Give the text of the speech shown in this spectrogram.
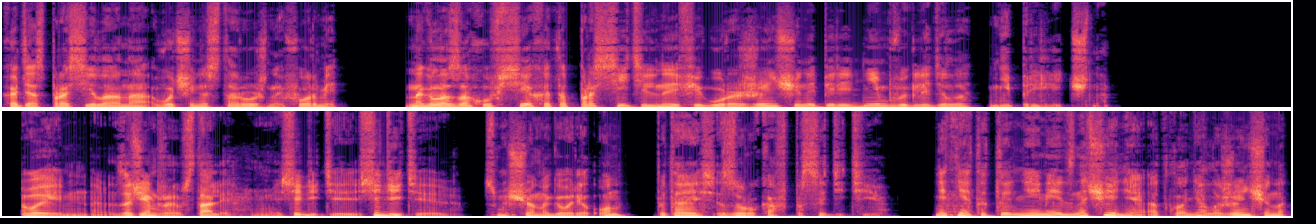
хотя спросила она в очень осторожной форме, на глазах у всех эта просительная фигура женщины перед ним выглядела неприлично. — Вы зачем же встали? Сидите, сидите, — смущенно говорил он, пытаясь за рукав посадить ее. «Нет, — Нет-нет, это не имеет значения, — отклоняла женщина,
